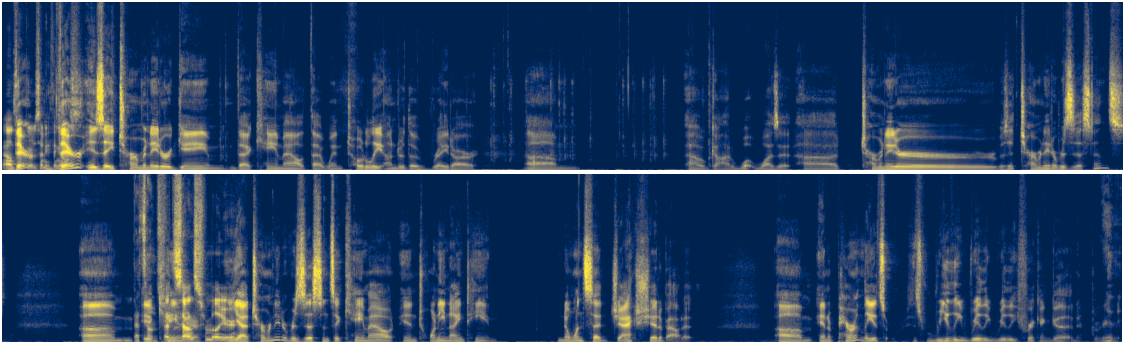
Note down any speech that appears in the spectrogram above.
I don't think there there was anything there else. is a Terminator game that came out that went totally under the radar. Um, oh God, what was it? Uh, Terminator was it Terminator Resistance? Um, That it sounds That sounds familiar. Yeah, Terminator Resistance. It came out in 2019. No one said jack shit about it. Um, and apparently it's it's really, really, really freaking good. Really?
